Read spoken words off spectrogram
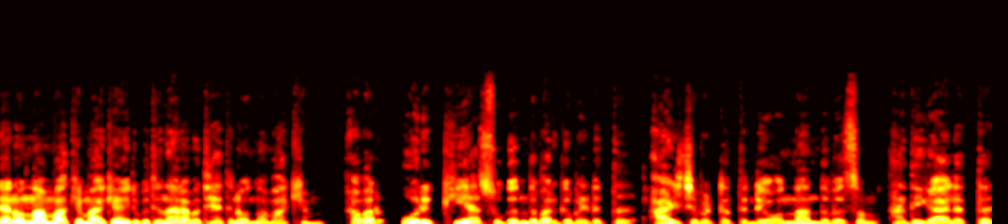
ഞാൻ ഒന്നാം വാക്യം വായിക്കാം ഇരുപത്തിനാലാം അധ്യായത്തിന് ഒന്നാം വാക്യം. അവർ ഒരുക്കിയ സുഗന്ധവർഗമെടുത്ത് ആഴ്ചവട്ടത്തിന്റെ ഒന്നാം ദിവസം അധികാലത്ത്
